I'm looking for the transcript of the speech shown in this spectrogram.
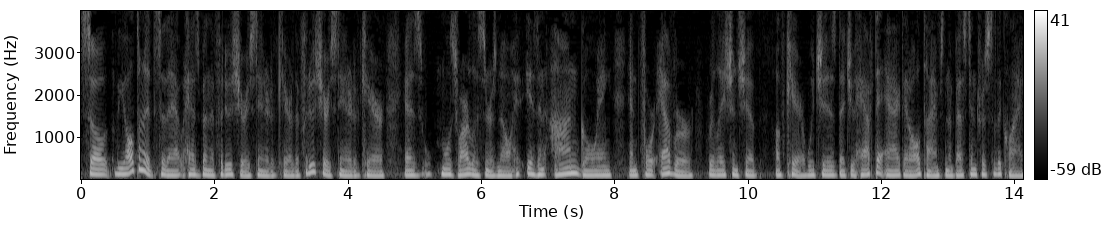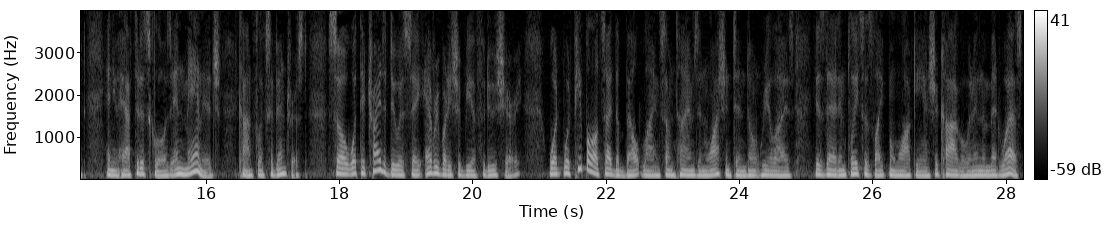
So the alternate to that has been the fiduciary standard of care. The fiduciary standard of care, as most of our listeners know, is an ongoing and forever relationship of care, which is that you have to act at all times in the best interest of the client and you have to disclose and manage conflicts of interest. So what they try to do is say everybody should be a fiduciary. What what people outside the belt line sometimes in Washington don't realize is that in places like Milwaukee and Chicago and in the Midwest,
